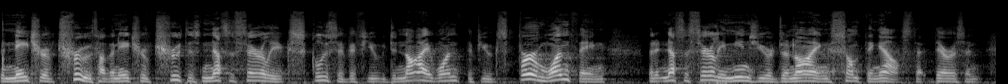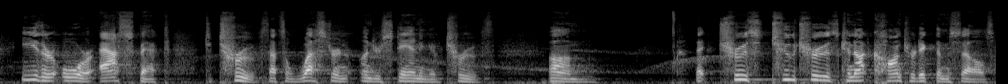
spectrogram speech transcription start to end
the nature of truth, how the nature of truth is necessarily exclusive. If you deny one, if you affirm one thing, then it necessarily means you're denying something else, that there is an either or aspect to truth. That's a Western understanding of truth. Um, that truths, two truths cannot contradict themselves.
